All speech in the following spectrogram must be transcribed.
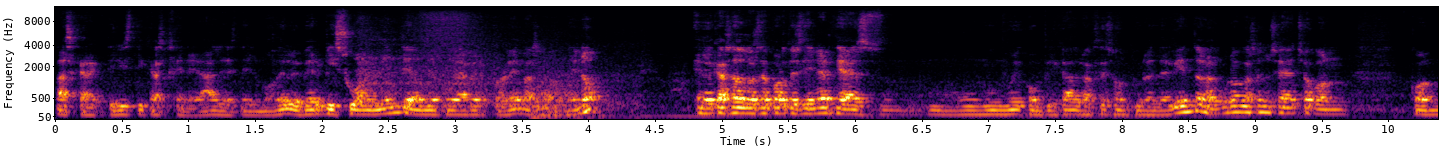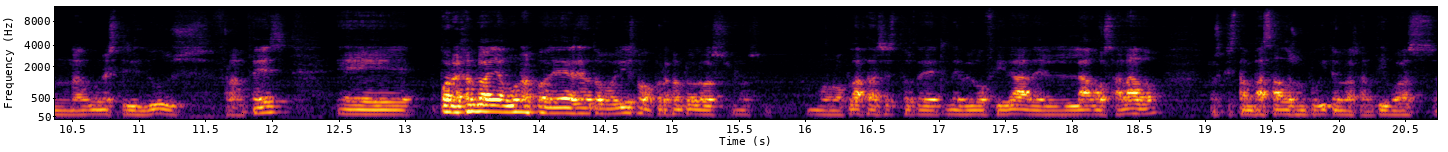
las características generales del modelo y ver visualmente dónde puede haber problemas y dónde no. En el caso de los deportes de inercia es complicado el acceso a un túnel de viento. En alguna ocasión se ha hecho con, con algún street douche francés. Eh, por ejemplo, hay algunas modalidades de automovilismo, por ejemplo, los, monoplazas estos de, velocidad del lago Salado, los que están basados un poquito en las antiguas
